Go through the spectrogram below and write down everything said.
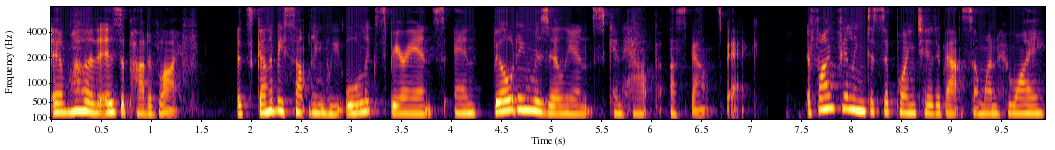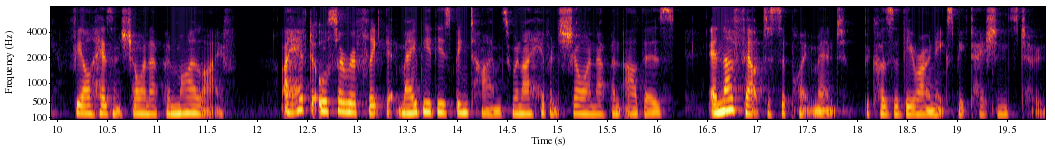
eh, well, it is a part of life. It's going to be something we all experience, and building resilience can help us bounce back. If I'm feeling disappointed about someone who I feel hasn't shown up in my life, I have to also reflect that maybe there's been times when I haven't shown up in others and they've felt disappointment because of their own expectations too.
